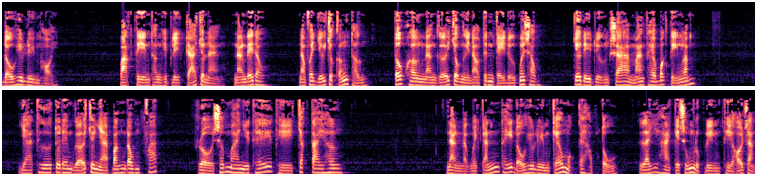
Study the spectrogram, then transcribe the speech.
Đỗ hiếu liêm hỏi, bạc tiền thần hiệp liệt trả cho nàng nàng để đâu? Nàng phải giữ cho cẩn thận, tốt hơn nàng gửi cho người nào tin cậy được mới xong. Chớ đi đường xa mang theo bất tiện lắm dạ thưa, tôi đem gửi cho nhà băng đông pháp. Rồi sớm mai như thế thì chắc tay hơn. Nàng đặng nguyệt ánh thấy đỗ hiếu liêm kéo một cái học tủ, lấy hai cây súng lục liên thì hỏi rằng,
